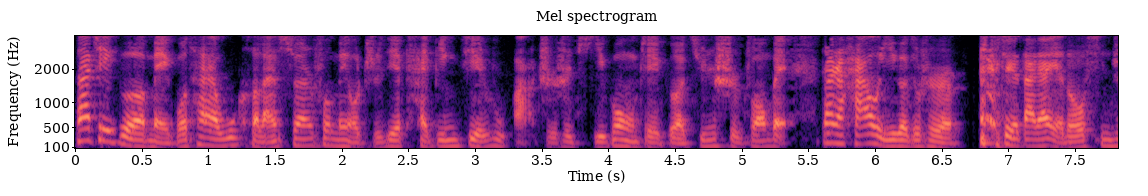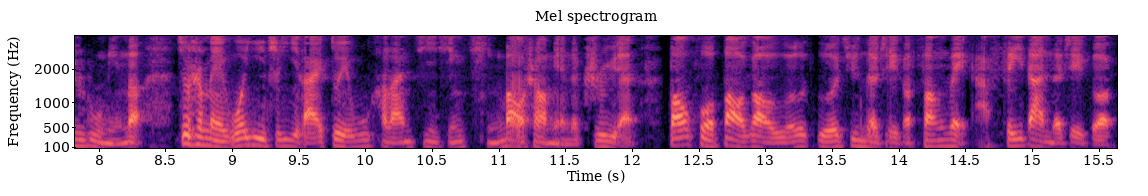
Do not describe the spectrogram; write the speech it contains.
那这个美国他在乌克兰虽然说没有直接派兵介入啊，只是提供这个军事装备，但是还有一个就是 这个大家也都心知肚明的，就是美国一直以来对乌克兰进行情报。上面的支援，包括报告俄俄军的这个方位啊，飞弹的这个。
